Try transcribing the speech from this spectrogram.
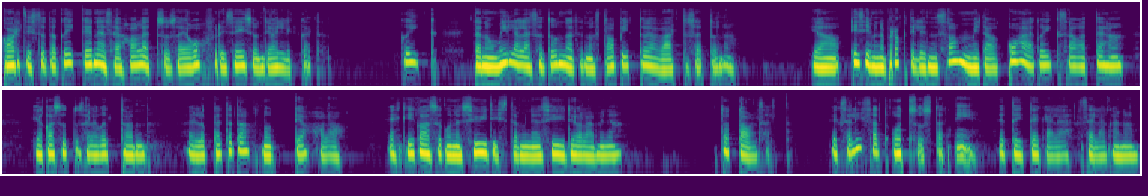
kaardistada kõik enesehaletsuse ja ohvriseisundi allikad. kõik, tänu millele sa tunned ennast abitu ja väärtusetuna. ja esimene praktiline samm, mida kohe kõik saavad teha ja kasutusele võtta, on lõpetada nutt ja hala. ehk igasugune süüdistamine ja süüdi olemine. totaalselt. eks sa lihtsalt otsustad nii, et ei tegele sellega enam.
